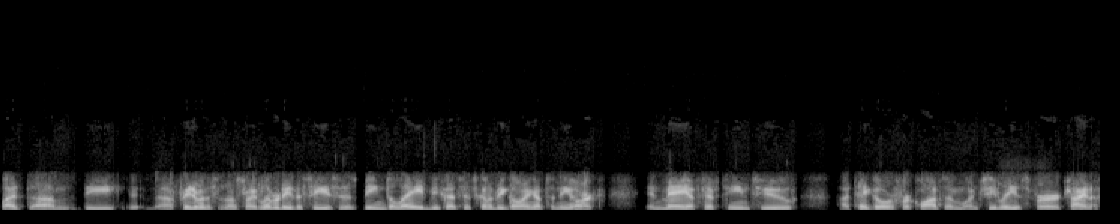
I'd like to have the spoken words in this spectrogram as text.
But um, the uh, freedom of the I'm sorry, liberty of the seas is being delayed because it's going to be going up to New York in May of 15 to uh, take over for Quantum when she leaves for China.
